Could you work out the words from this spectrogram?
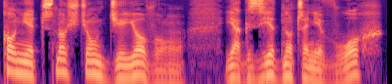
koniecznością dziejową, jak zjednoczenie Włoch,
